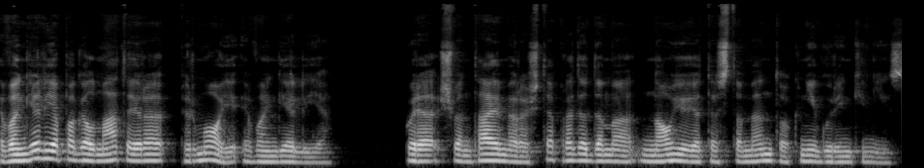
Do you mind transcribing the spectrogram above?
Evangelija pagal Matą yra pirmoji Evangelija, kuria šventajame rašte pradedama Naujojo testamento knygų rinkinys.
